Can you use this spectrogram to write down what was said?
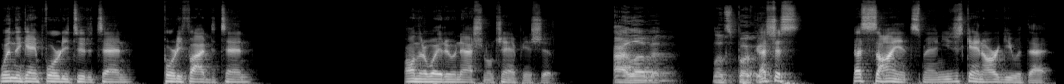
win the game 42 to 10, 45 to 10 on their way to a national championship. I love it. Let's book it. That's just that's science, man. You just can't argue with that.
